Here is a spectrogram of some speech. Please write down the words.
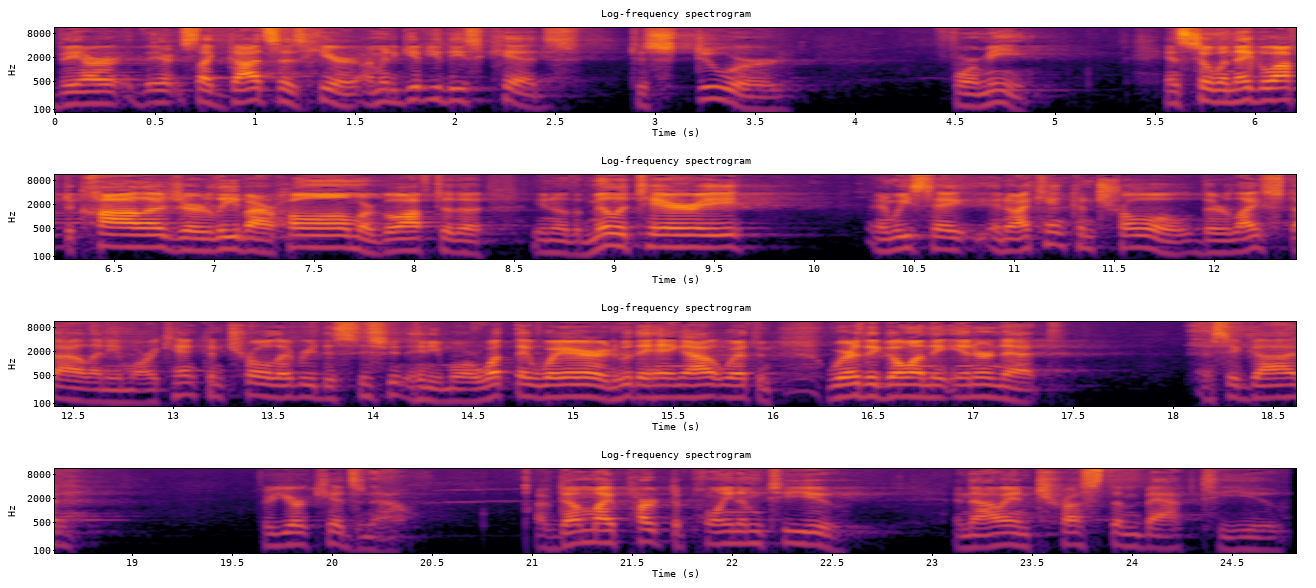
They are, it's like God says, Here, I'm going to give you these kids to steward for me. And so when they go off to college or leave our home or go off to the, you know, the military, and we say, you know, I can't control their lifestyle anymore. I can't control every decision anymore, what they wear and who they hang out with and where they go on the internet. I say, God, they're your kids now. I've done my part to point them to you, and now I entrust them back to you.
